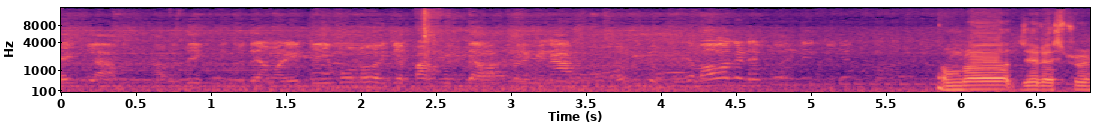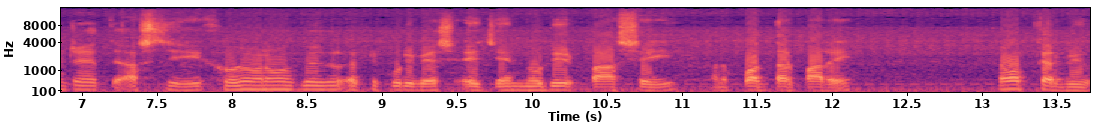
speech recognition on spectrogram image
দেখলাম। আমি দেখি, যদি আমার এটাই মনে হয় যে পারফেক্ট আমরা যে রেস্টুরেন্টে আসছি, খুবই মনোমুগ্ধকর একটি পরিবেশ, এই যে নদীর পাশেই মানে পদ্মার পাড়ে, চমৎকার ভিউ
